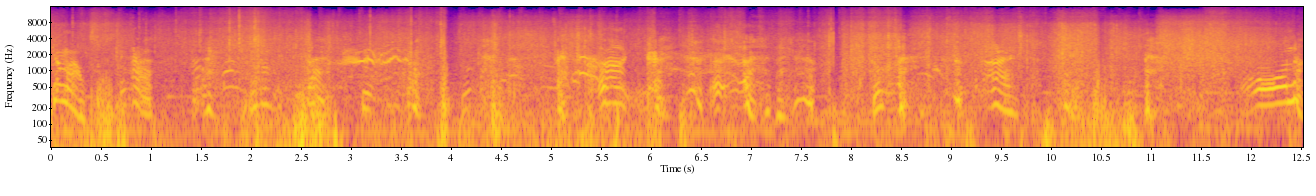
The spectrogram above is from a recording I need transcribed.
Come on. Oh no.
